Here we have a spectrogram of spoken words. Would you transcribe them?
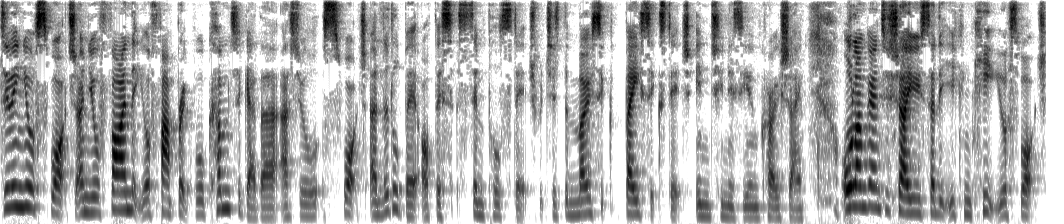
doing your swatch and you'll find that your fabric will come together as you'll swatch a little bit of this simple stitch, which is the most basic stitch in Tunisian crochet. All I'm going to show you so that you can keep your swatch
